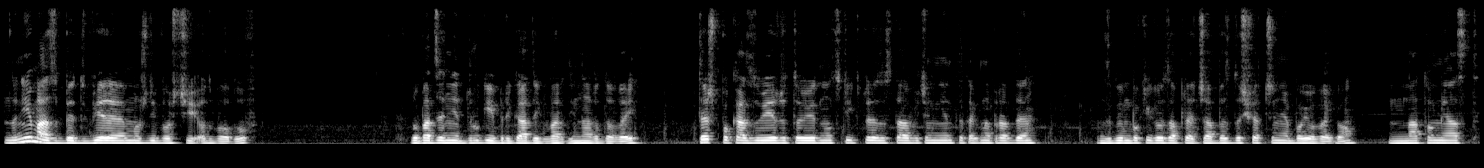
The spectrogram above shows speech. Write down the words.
no nie ma zbyt wiele możliwości odwodów. Wprowadzenie drugiej brygady Gwardii Narodowej też pokazuje, że to jednostki, które zostały wyciągnięte tak naprawdę z głębokiego zaplecza, bez doświadczenia bojowego. Natomiast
